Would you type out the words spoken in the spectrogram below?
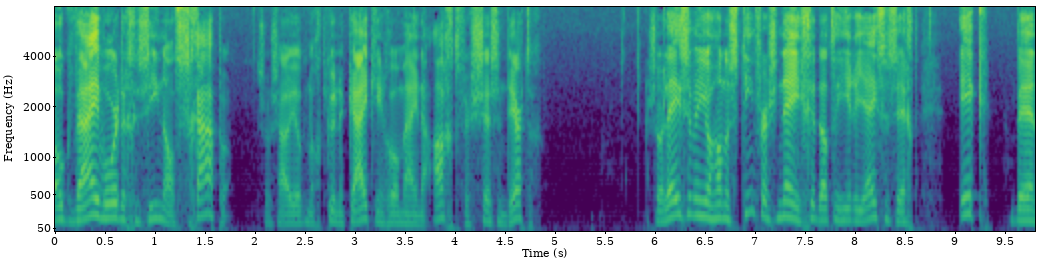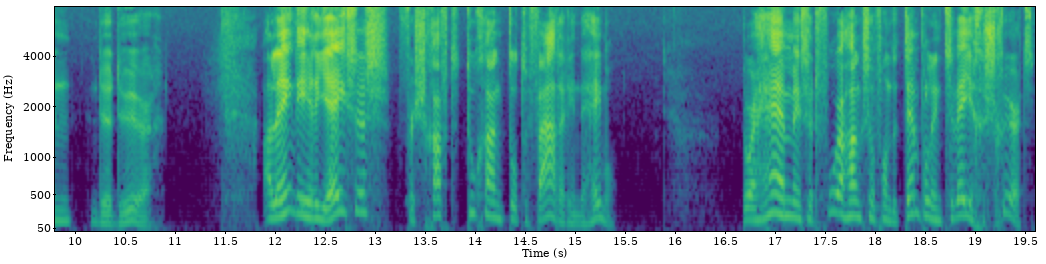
Ook wij worden gezien als schapen. Zo zou je ook nog kunnen kijken in Romeinen 8, vers 36. Zo lezen we in Johannes 10, vers 9 dat de Heer Jezus zegt: Ik ben de deur. Alleen de Heer Jezus verschaft toegang tot de Vader in de hemel. Door hem is het voorhangsel van de tempel in tweeën gescheurd.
